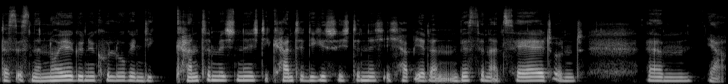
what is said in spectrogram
das ist eine neue Gynäkologin, die kannte mich nicht, die kannte die Geschichte nicht. Ich habe ihr dann ein bisschen erzählt und ähm, ja,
